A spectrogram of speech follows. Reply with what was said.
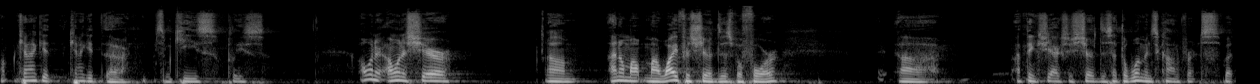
Um, can I get, can I get uh, some keys, please? I want to I want to share. Um, I know my, my wife has shared this before. Uh, I think she actually shared this at the women's conference, but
